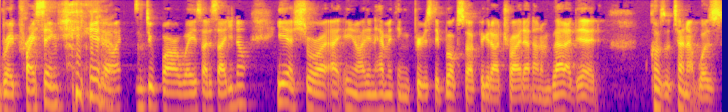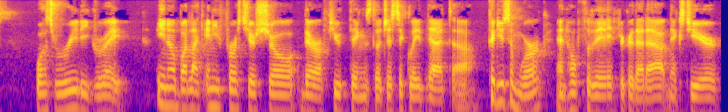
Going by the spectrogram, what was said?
great pricing. you know, Yeah. I wasn't too far away, so I decided, you know, yeah, sure. I, you know, I didn't have anything previously booked, so I figured I'd try that, and I'm glad I did because the turnout was was really great. You know, but like any first year show, there are a few things logistically that uh, could use some work, and hopefully they figure that out next year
